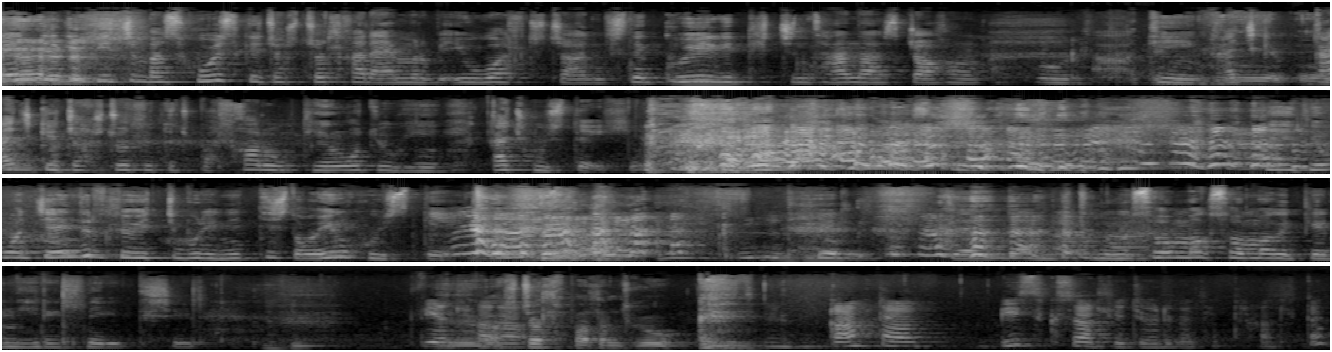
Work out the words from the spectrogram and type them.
Гендер гэдэг чинь бас хүүс гэж орчуулахаар амар эвгүй болчихж байгаа. Тэснэ queer гэдэг чинь цаанаас жоохон тийм гаж гаж гэж орчуулагдаж болохоор үг тэнгууд юу гин гаж хүүстэй гэх юм. Тийм тийм уу gender fluid чинь бүр инээдэж шүү дээ уян хүүстэй. Тэгэхээр gender нөгөө сумаг сумаг гэдгээр нь хэрэглэнэ гэдэг шиг л. Би болохоор орчуулах боломжгүй. гонтоо бисексуал гэж өөрийгөө тодорхойлдог.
